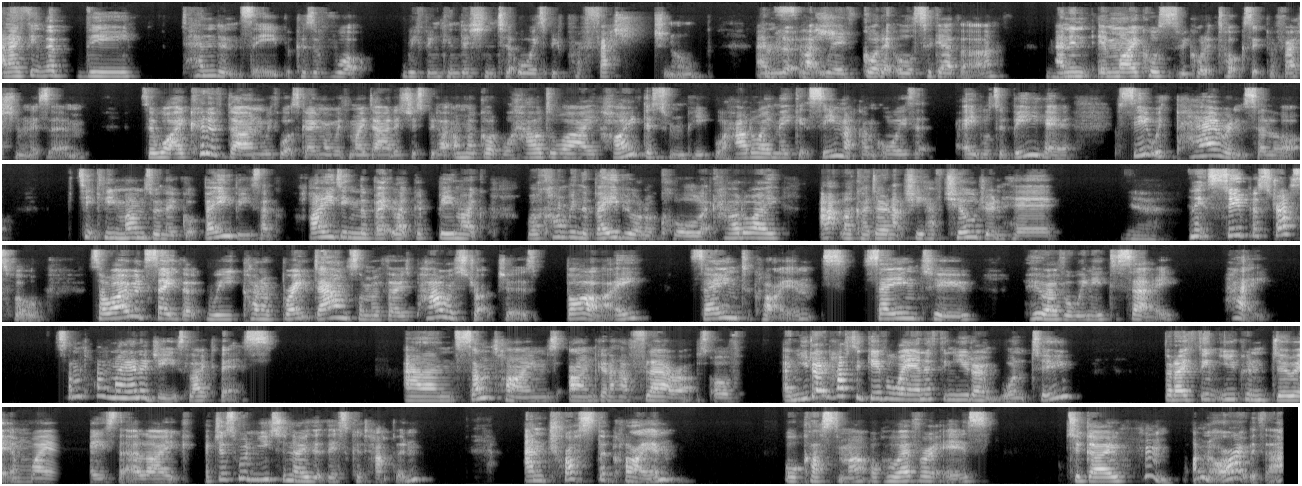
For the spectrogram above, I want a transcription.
And I think that the tendency, because of what we've been conditioned to always be professional and look like we've got it all together, and in, in my courses, we call it toxic professionalism. So what I could have done with what's going on with my dad is just be like, oh my God, well, how do I hide this from people? How do I make it seem like I'm always able to be here? See it with parents a lot, particularly mums when they've got babies, like hiding the baby, like being like, well, I can't bring the baby on a call. Like, how do I act like I don't actually have children here? Yeah. And it's super stressful. So I would say that we kind of break down some of those power structures by saying to clients, saying to whoever we need to say, hey, sometimes my energy is like this. And sometimes I'm going to have flare ups of, and you don't have to give away anything you don't want to, but I think you can do it in ways that are like, I just want you to know that this could happen and trust the client or customer or whoever it is to go, hmm, I'm not all right with that.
